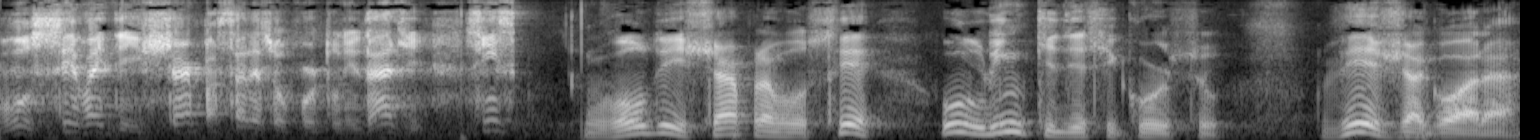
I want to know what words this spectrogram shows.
Você vai deixar passar essa oportunidade? Sim. Vou deixar para você o link desse curso. Veja agora.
